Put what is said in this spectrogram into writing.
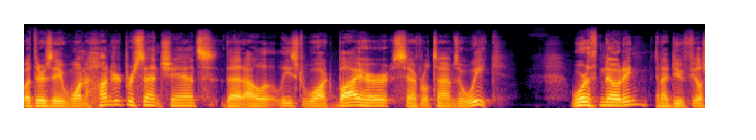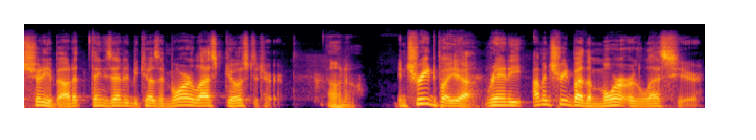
but there's a 100% chance that I'll at least walk by her several times a week. Worth noting, and I do feel shitty about it, things ended because I more or less ghosted her. Oh no. Intrigued by, yeah, Randy, I'm intrigued by the more or less here.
